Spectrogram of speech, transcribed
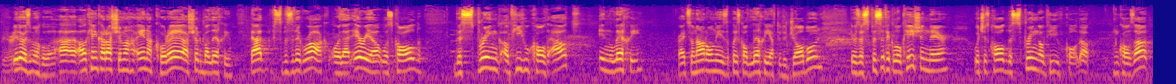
very... Either way, it's a miracle. Uh, Al ken kara shema ha'en hakoreh asher balechi. That specific rock or that area was called the spring of he who called out in Lechi. Right? So not only is the place called Lechi after the jawbone, there's a specific location there which is called the spring of he who called out. Who calls out?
